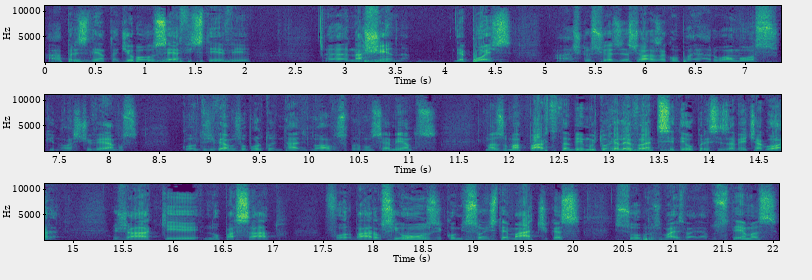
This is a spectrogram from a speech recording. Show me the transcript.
a presidenta Dilma Rousseff, esteve uh, na China. Depois, acho que os senhores e as senhoras acompanharam o almoço que nós tivemos, quando tivemos oportunidade de novos pronunciamentos, mas uma parte também muito relevante se deu precisamente agora, já que no passado formaram-se 11 comissões temáticas sobre os mais variados temas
